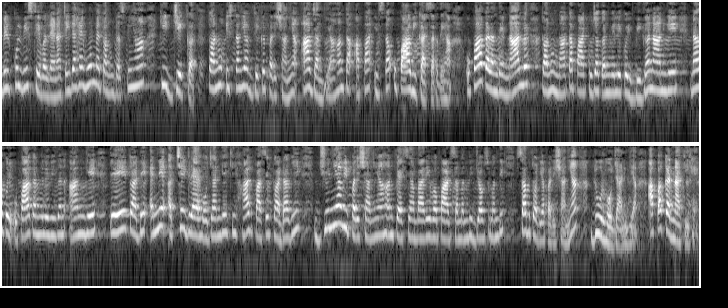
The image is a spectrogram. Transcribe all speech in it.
ਬਿਲਕੁਲ ਵੀ ਸਟੇਬਲ ਰਹਿਣਾ ਚਾਹੀਦਾ ਹੈ। ਹੁਣ ਮੈਂ ਤੁਹਾਨੂੰ ਦੱਸਦੀ ਹਾਂ ਕਿ ਜੇਕਰ ਤੁਹਾਨੂੰ ਇਸ ਤਰ੍ਹਾਂ ਦੀਆਂ ਜੇਕਰ ਪਰੇਸ਼ਾਨੀਆਂ ਆ ਜਾਂਦੀਆਂ ਹਨ, ਤਾਂ ਆਪਾਂ ਇਸ ਦਾ ਉਪਾਅ ਵੀ ਕਰ ਸਕਦੇ ਹਾਂ। ਉਪਾਅ ਕਰਨ ਦੇ ਨਾਲ ਤੁਹਾਨੂੰ ਨਾ ਤਾਂ ਪਾਠ ਪੂਜਾ ਕਰਨ ਵੇਲੇ ਕੋਈ ਵਿਗਨ ਆਣਗੇ ਨਾ ਕੋਈ ਉਪਾਅ ਕਰਨ ਵੇਲੇ ਵਿਗਨ ਆਣਗੇ ਤੇ ਤੁਹਾਡੇ ਇੰਨੇ ਅੱਛੇ ਗ੍ਰਹਿ ਹੋ ਜਾਣਗੇ ਕਿ ਹਰ ਪਾਸੇ ਤੁਹਾਡਾ ਵੀ ਜਿੰਨੀਆਂ ਵੀ ਪਰੇਸ਼ਾਨੀਆਂ ਹਨ, ਪੈਸਿਆਂ ਬਾਰੇ, ਵਪਾਰ ਸੰਬੰਧੀ ਜੌਬ ਸੰਬੰਧੀ, ਸਭ ਤੁਹਾਡੀਆਂ ਪਰੇਸ਼ਾਨੀਆਂ ਦੂਰ ਹੋ ਜਾਣਗੀਆਂ। ਆਪਾਂ ਕਰਨਾ ਕੀ ਹੈ?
